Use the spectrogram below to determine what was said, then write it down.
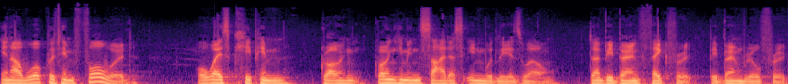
in our walk with him forward, always keep him growing, growing him inside us inwardly as well. Don't be bearing fake fruit, be bearing real fruit.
